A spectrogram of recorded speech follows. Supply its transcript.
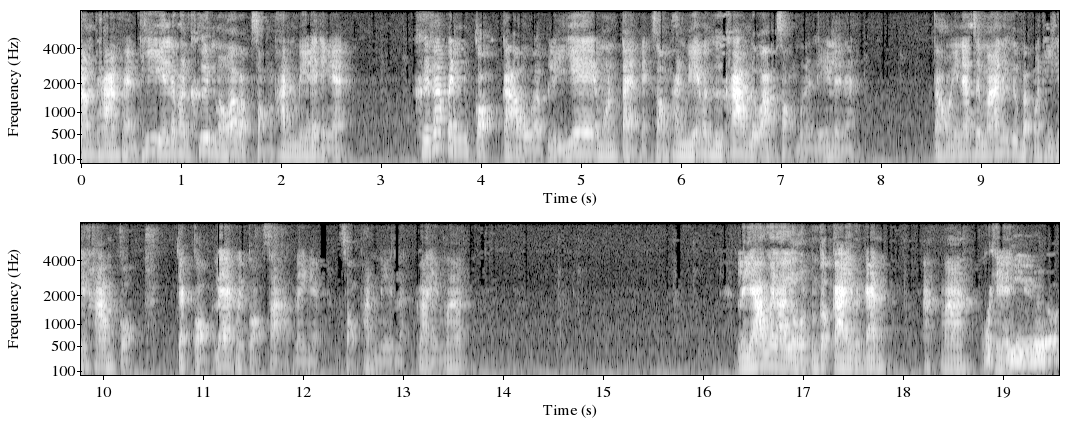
นำทางแผนที่แล้วมันขึ้นมาว่าแบบ2,000เมตรอย่างเงี้ย คือถ้าเป็นเกาะเก่าแบบหลีเย่มอนแตดเนี่ย2,000เมตรมันคือข้ามระหว่างสองเมืองนี้เลยนะ แต่ของอินาซึมะนี่คือแบบบางทีแค่ข้ามเกาะจากเกาะแรกไปเกาะสามอะไรเงี้ย2,000เมตรละไกลมาก ระยะเวลาโหลดมันก็ไกลเหมือนกัน อะมาโอเค ทะเลด้วยเหรอ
